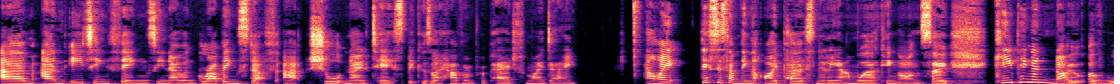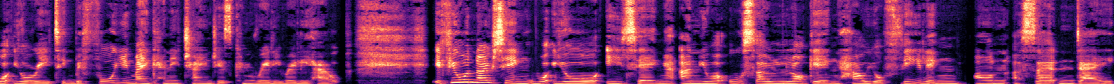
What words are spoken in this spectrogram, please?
um, and eating things, you know, and grabbing stuff at short notice because I haven't prepared for my day. I this is something that I personally am working on. So, keeping a note of what you're eating before you make any changes can really, really help. If you're noting what you're eating and you are also logging how you're feeling on a certain day,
